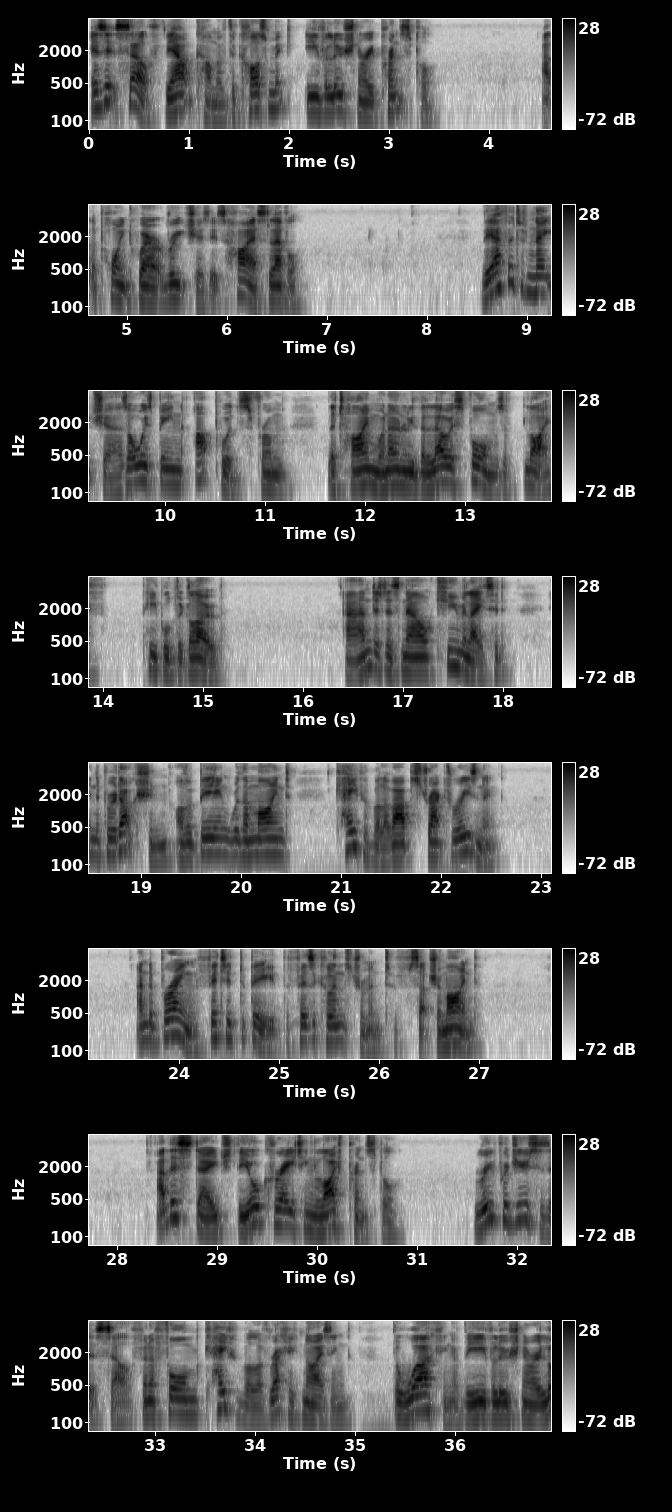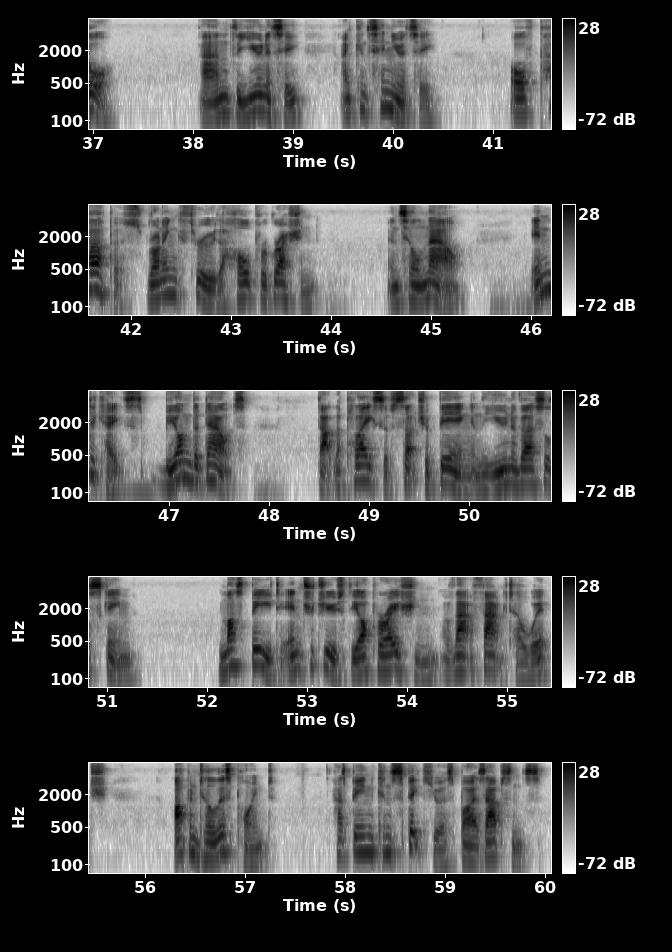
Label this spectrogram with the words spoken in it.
is itself the outcome of the cosmic evolutionary principle at the point where it reaches its highest level. The effort of nature has always been upwards from the time when only the lowest forms of life peopled the globe and it has now accumulated in the production of a being with a mind capable of abstract reasoning, and a brain fitted to be the physical instrument of such a mind. At this stage, the all creating life principle reproduces itself in a form capable of recognizing the working of the evolutionary law, and the unity and continuity of purpose running through the whole progression until now indicates beyond a doubt that the place of such a being in the universal scheme must be to introduce the operation of that factor which, up until this point, has been conspicuous by its absence.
